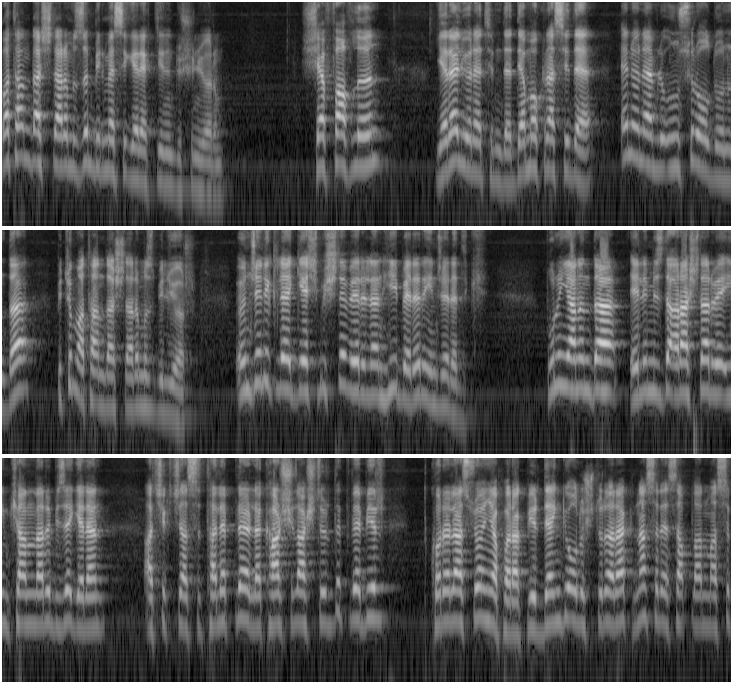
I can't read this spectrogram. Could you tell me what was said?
vatandaşlarımızın bilmesi gerektiğini düşünüyorum. Şeffaflığın yerel yönetimde, demokraside en önemli unsur olduğunu da bütün vatandaşlarımız biliyor. Öncelikle geçmişte verilen hibeleri inceledik. Bunun yanında elimizde araçlar ve imkanları bize gelen açıkçası taleplerle karşılaştırdık ve bir korelasyon yaparak, bir denge oluşturarak nasıl hesaplanması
